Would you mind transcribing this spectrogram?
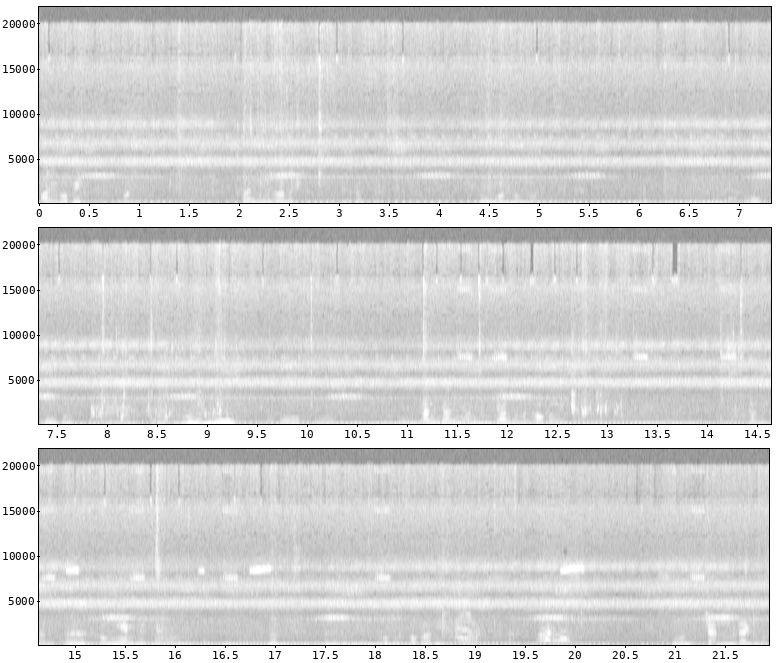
ปล่อยบ่พี่ ปล่อยนี่เขานะ มันวนมันเหรอโอ้โหโอ้โหโอ้โหยันยั นยันมันออกตรงนี้ยันเออเขาแง่มให้แกฮึเออเออออกออกมาดิออกมา น้นจันมาได้ด้วย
